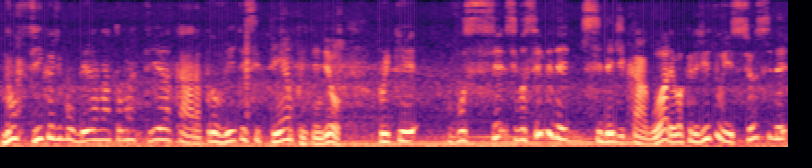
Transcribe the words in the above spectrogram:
Não fica de bobeira na tomateira, cara. Aproveita esse tempo, entendeu? Porque você, se você se dedicar agora, eu acredito isso, se eu de,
